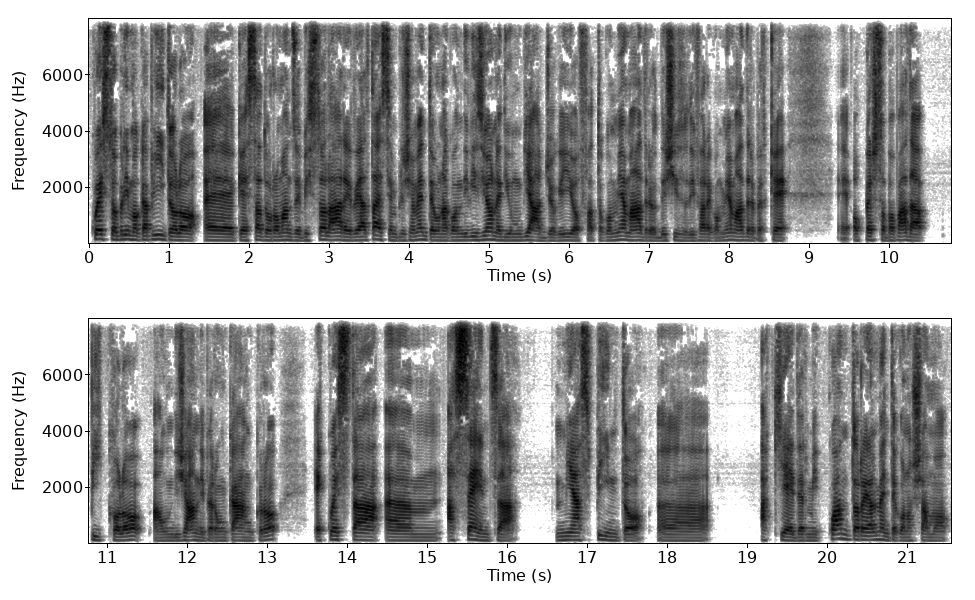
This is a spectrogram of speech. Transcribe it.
questo primo capitolo, eh, che è stato un romanzo epistolare, in realtà è semplicemente una condivisione di un viaggio che io ho fatto con mia madre, ho deciso di fare con mia madre perché eh, ho perso papà da piccolo, a 11 anni, per un cancro, e questa ehm, assenza mi ha spinto eh, a chiedermi quanto realmente conosciamo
